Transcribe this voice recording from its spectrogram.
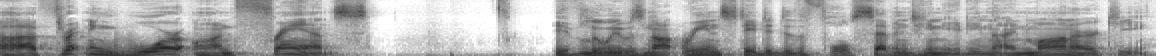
uh, threatening war on France if Louis was not reinstated to the full 1789 monarchy.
